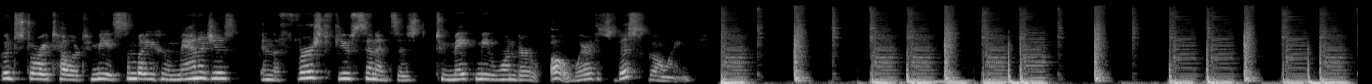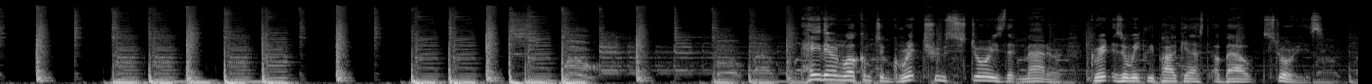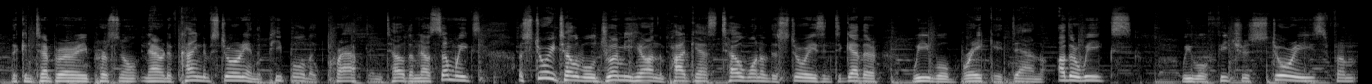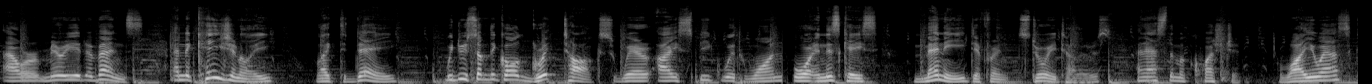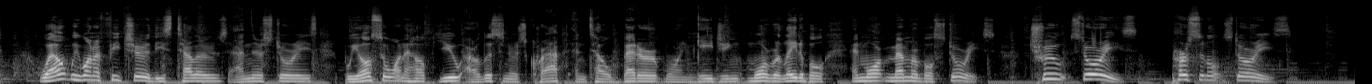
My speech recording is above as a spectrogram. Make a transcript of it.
good storyteller to me is somebody who manages in the first few sentences to make me wonder, oh, where is this going? Hey there, and welcome to Grit True Stories That Matter. Grit is a weekly podcast about stories the contemporary, personal, narrative kind of story and the people that craft and tell them. Now, some weeks, a storyteller will join me here on the podcast, tell one of the stories, and together we will break it down. Other weeks, we will feature stories from our myriad events. And occasionally, like today, we do something called Grit Talks, where I speak with one, or in this case, many different storytellers and ask them a question. Why, you ask? Well, we want to feature these tellers and their stories, but we also want to help you, our listeners, craft and tell better, more engaging, more relatable, and more memorable stories. True stories, personal stories,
